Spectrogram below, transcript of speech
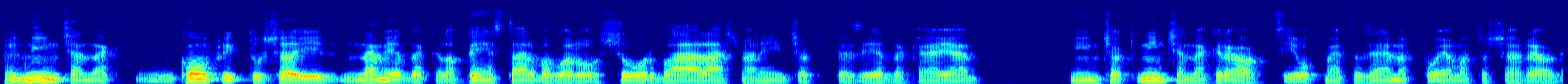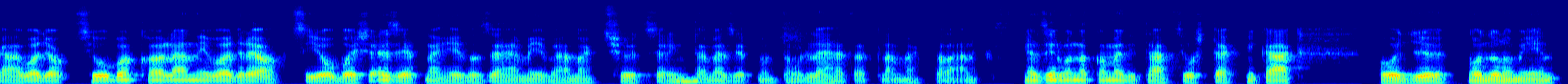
hogy nincsenek konfliktusai, nem érdekel a pénztárba való sorbaállás, mert nincs, csak itt ez érdekeljen, nincs, csak nincsenek reakciók, mert az elme folyamatosan reagál, vagy akcióba akar lenni, vagy reakcióba, és ezért nehéz az elmével meg, sőt szerintem ezért mondtam, hogy lehetetlen megtalálni. Ezért vannak a meditációs technikák, hogy gondolom én,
